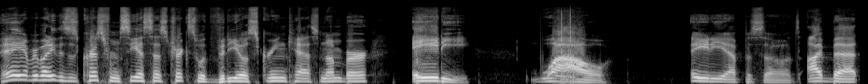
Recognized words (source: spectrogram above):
Hey, everybody, this is Chris from CSS Tricks with video screencast number 80. Wow. 80 episodes. I bet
